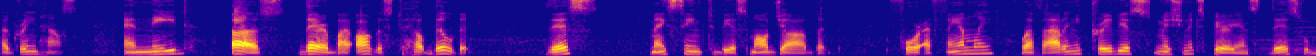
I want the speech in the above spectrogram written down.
a greenhouse and need us there by August to help build it. This may seem to be a small job, but for a family without any previous mission experience, this will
